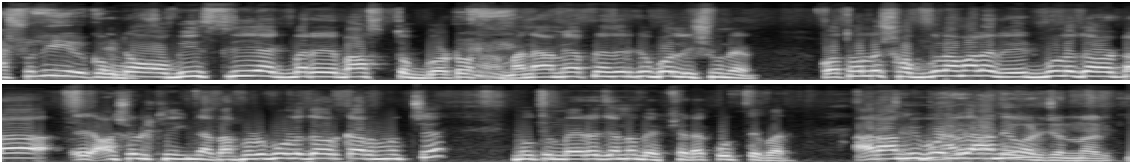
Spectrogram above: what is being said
আসলেই এরকম এটা অবভিয়াসলি একবারে বাস্তব ঘটনা। মানে আমি আপনাদেরকে বলি শুনেন কথা হলো সবগুলো মালের রেট বলে দেওয়াটা আসলে ঠিক না। তারপরে বলে দেওয়ার কারণ হচ্ছে নতুন ভাইরা যেন ব্যবসাটা করতে পারে। আর আমি বলি ধারণা আমি জন্য আর কি।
